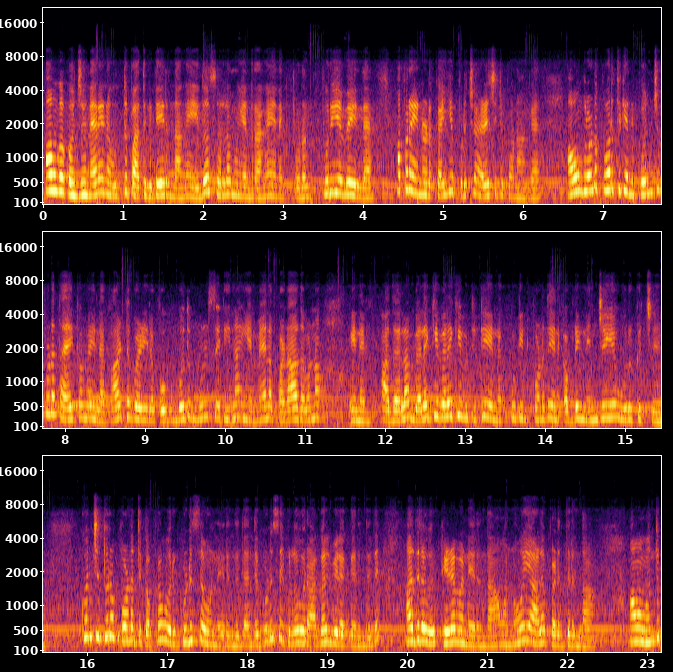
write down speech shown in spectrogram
அவங்க கொஞ்சம் நேரம் என்னை உத்து பார்த்துக்கிட்டே இருந்தாங்க. ஏதோ சொல்ல முயன்றாங்க. எனக்கு புட- புரியவே இல்லை. அப்புறம் என்னோட கையை பிடிச்சி அழைச்சிட்டு போனாங்க. அவங்களோட போகிறதுக்கு எனக்கு கொஞ்சம் கூட தயக்கமே இல்லை. காட்டு வழியில் போகும்போது முள் செடிலாம் என் மேலே படாதவனும் என்னை அதெல்லாம் விலக்கி விலக்கி விட்டுட்டு என்னை கூட்டிகிட்டு போனது எனக்கு அப்படியே நெஞ்சையே உருக்குச்சு. கொஞ்சம் தூரம் போனதுக்கப்புறம் ஒரு குடிசை ஒன்று இருந்தது. அந்த குடிசைக்குள்ளே ஒரு அகல் விளக்கு இருந்தது. அதில் ஒரு கிழவன் இருந்தான். அவன் நோயால் படுத்திருந்தான். அவன் வந்து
